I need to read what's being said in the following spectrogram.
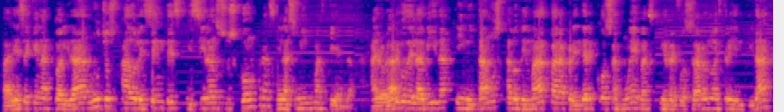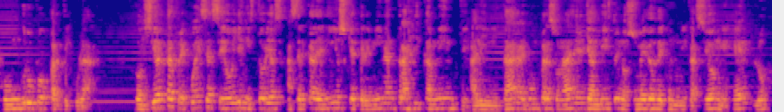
Parece que en la actualidad muchos adolescentes hicieran sus compras en las mismas tiendas. A lo largo de la vida imitamos a los demás para aprender cosas nuevas y reforzar nuestra identidad con un grupo particular. Con cierta frecuencia se oyen historias acerca de niños que terminan trágicamente al imitar algún personaje que han visto en los medios de comunicación. Ejemplo,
